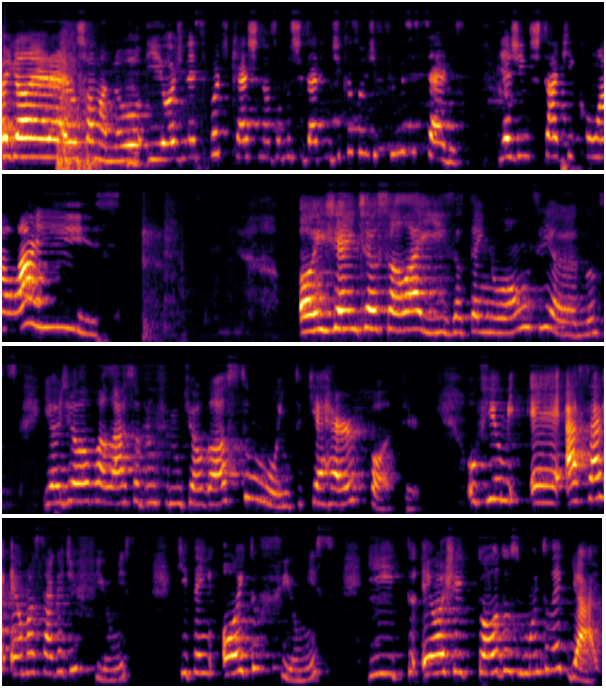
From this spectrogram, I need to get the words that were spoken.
Oi, galera, eu sou a Manu e hoje nesse podcast nós vamos te dar indicações de filmes e séries. E a gente tá aqui com a Laís. Oi, gente, eu sou a Laís, eu tenho 11 anos e hoje eu vou falar sobre um filme que eu gosto muito, que é Harry Potter. O filme é, saga, é uma saga de filmes que tem oito filmes e eu achei todos muito legais.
